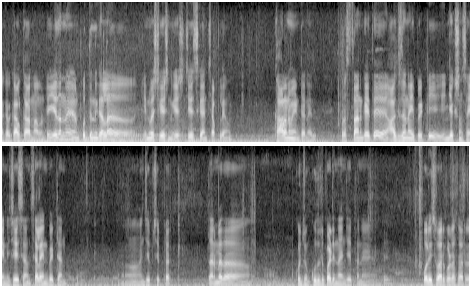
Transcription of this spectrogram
రకరకాల కారణాలు ఉంటాయి ఏదన్నా నేను పొద్దున్న గల ఇన్వెస్టిగేషన్ చేసి కానీ చెప్పలేము. కారణం ఏంటనేది. ప్రస్తుతానికైతే ఆక్సిజన్ అయి పెట్టి ఇంజెక్షన్స్ అవన్నీ చేశాను సెలైన్ పెట్టాను అని చెప్పి చెప్పారు. దాని మీద కొంచెం కుదుట పడిందని చెప్పాను. అంటే పోలీస్ వారు కూడా సార్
